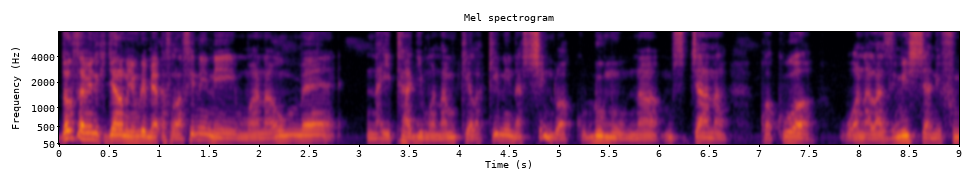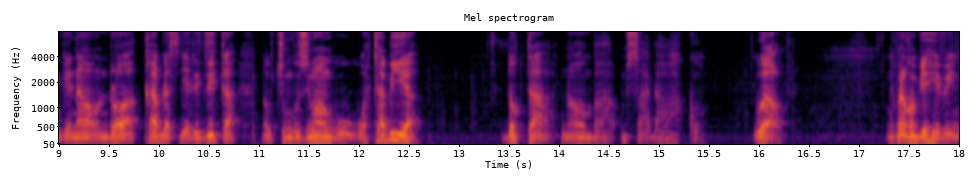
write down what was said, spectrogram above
Dokta mi ni kijana mwenye umri wa miaka thelathini ni mwanaume nahitaji mwanamke lakini nashindwa kudumu na msichana kwa kuwa wanalazimisha nifunge nao ndoa kabla sijaridhika na uchunguzi wangu wa tabia. Dokta naomba msaada wako. Well nipenda kwambia hivi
